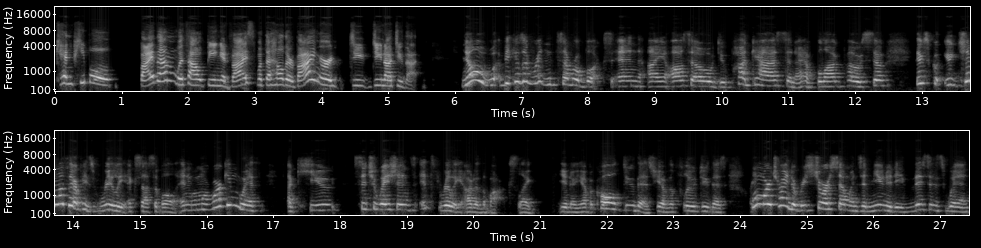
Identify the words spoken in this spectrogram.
can people buy them without being advised what the hell they're buying, or do do you not do that? No, because I've written several books, and I also do podcasts, and I have blog posts. So there's gemmotherapy is really accessible, and when we're working with acute situations, it's really out of the box. Like, you know, you have a cold, do this. You have the flu, do this. When we're trying to restore someone's immunity, this is when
